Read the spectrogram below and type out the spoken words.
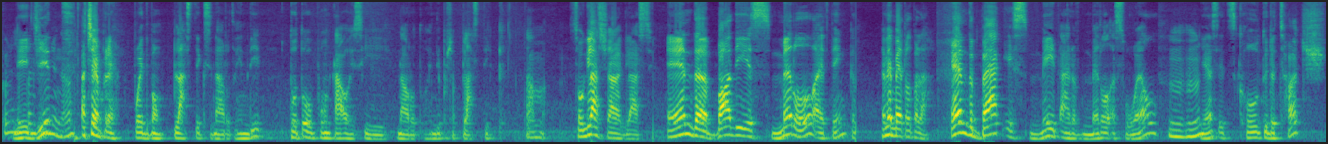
Kung Legit. yun, ah. At syempre, pwede bang plastic si Naruto? Hindi. Totoo pong tao si Naruto. Hindi po siya plastic. Tama. So, glass siya, glass. And the body is metal, I think. Hindi, metal pala. And the back is made out of metal as well. Mhm. Yes, it's cold to the touch.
